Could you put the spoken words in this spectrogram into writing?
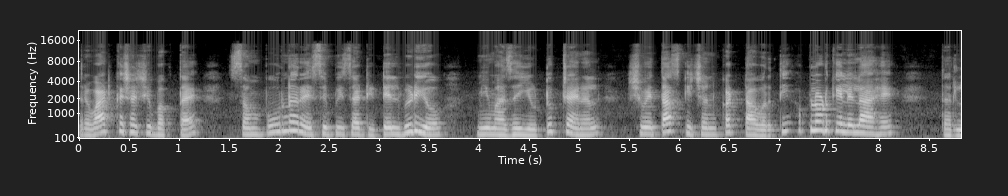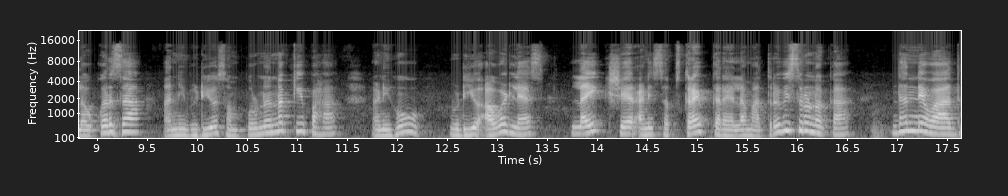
तर वाट कशाची बघताय? संपूर्ण रेसिपीचा डिटेल व्हिडिओ मी माझे यूट्यूब चॅनल श्वेताज किचन कट्टावरती अपलोड केलेलं आहे. तर लवकर जा आणि व्हिडिओ संपूर्ण नक्की पहा. आणि हो व्हिडिओ आवडल्यास लाईक शेअर आणि सबस्क्राईब करायला मात्र विसरू नका. धन्यवाद!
